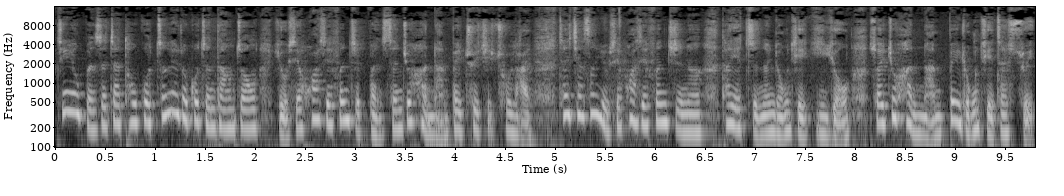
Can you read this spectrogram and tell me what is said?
精油本身在透过蒸馏的过程当中，有些化学分子本身就很难被萃取出来，再加上有些化学分子呢，它也只能溶解于油，所以就很难被溶解在水，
